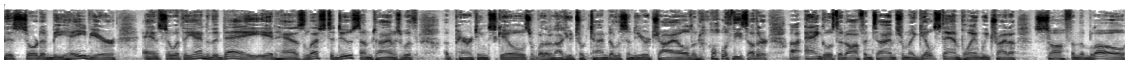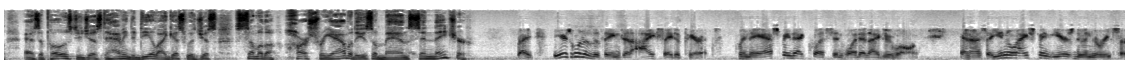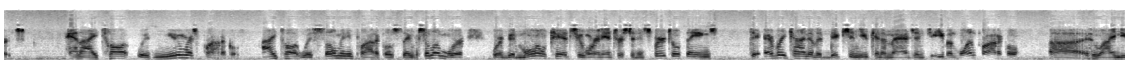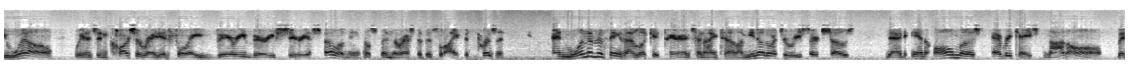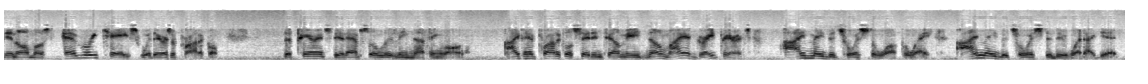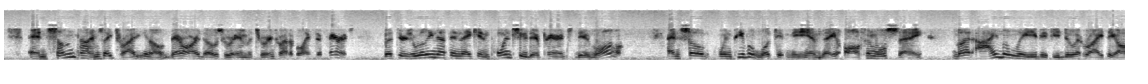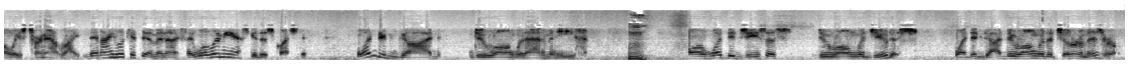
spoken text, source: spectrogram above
this sort of behavior. And so at the end of the day, it has less to do sometimes with uh, parenting skills or whether or not you took time to listen to your child and all of these other uh, angles that oftentimes from a guilt standpoint, we try to soften the blow as opposed to just having to deal, I guess, with just some of the harsh realities of man's sin nature. Right. Here's one of the things that I say to parents. When they ask me that question, what did I do wrong? And I say, you know, I spent years doing the research and I taught with numerous prodigals. I taught with so many prodigals. They were, some of them were, were good moral kids who weren't interested in spiritual things, to every kind of addiction you can imagine, to even one prodigal uh, who I knew well was incarcerated for a very, very serious felony. He'll spend the rest of his life in prison. And one of the things I look at parents and I tell them, you know what the research shows? That in almost every case, not all, but in almost every case where there's a prodigal, the parents did absolutely nothing wrong. I've had prodigals sit and tell me, no, I had great parents. I made the choice to walk away. I made the choice to do what I did. And sometimes they try to, you know, there are those who are immature and try to blame their parents. But there's really nothing they can point to their parents did wrong. And so when people look at me and they often will say, but I believe if you do it right, they always turn out right. Then I look at them and I say, well, let me ask you this question. What did God do wrong with Adam and Eve? Hmm. Or what did Jesus do wrong with Judas? What did God do wrong with the children of Israel?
